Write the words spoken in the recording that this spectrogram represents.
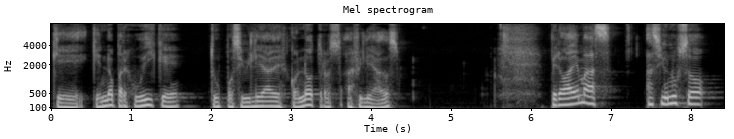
que, que no perjudique tus posibilidades con otros afiliados. Pero además hace un uso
